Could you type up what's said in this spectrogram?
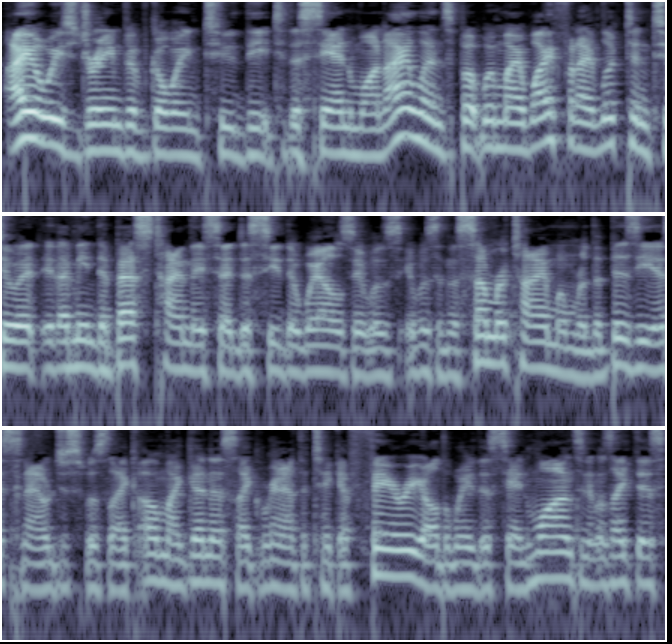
I always dreamed of going to the to the San Juan Islands, but when my wife and I looked into it, it, I mean, the best time they said to see the whales, it was it was in the summertime when we're the busiest, and I just was like, oh my goodness, like we're gonna have to take a ferry all the way to the San Juans, and it was like this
